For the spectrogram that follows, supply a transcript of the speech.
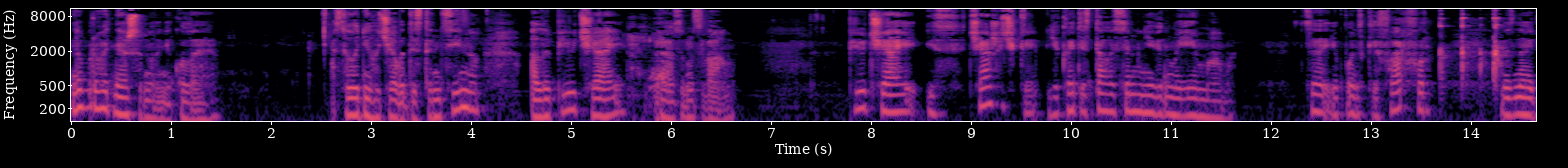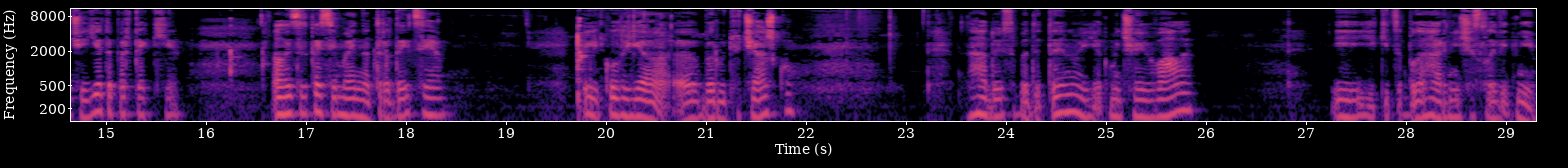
Доброго дня, шановні колеги. Сьогодні, хоча б дистанційно, але п'ю чай разом з вами. П'ю чай із чашечки, яка дісталася мені від моєї мами. Це японський фарфор. Не знаю, чи є тепер такі, але це така сімейна традиція. І коли я е, беру цю чашку, згадую себе дитиною, як ми чаювали, і які це були гарні щасливі дні.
